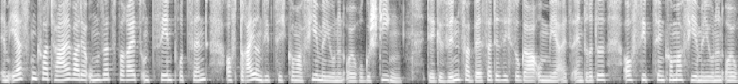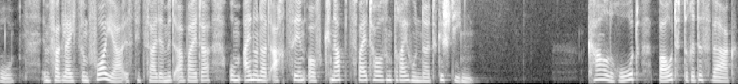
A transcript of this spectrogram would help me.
Im ersten Quartal war der Umsatz bereits um 10 Prozent auf 73,4 Millionen Euro gestiegen. Der Gewinn verbesserte sich sogar um mehr als ein Drittel auf 17,4 Millionen Euro. Im Vergleich zum Vorjahr ist die Zahl der Mitarbeiter um 118 auf knapp 2300 gestiegen. Karl Roth baut drittes Werk.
